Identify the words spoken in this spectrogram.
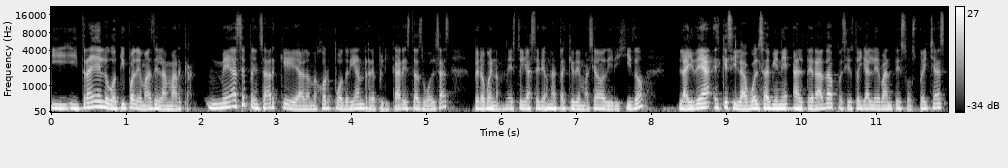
y, trae el logotipo además de la marca. Me hace pensar que a lo mejor podrían replicar estas bolsas, pero bueno, esto ya sería un ataque demasiado dirigido. La idea es que si la bolsa viene alterada, pues esto ya levante sospechas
